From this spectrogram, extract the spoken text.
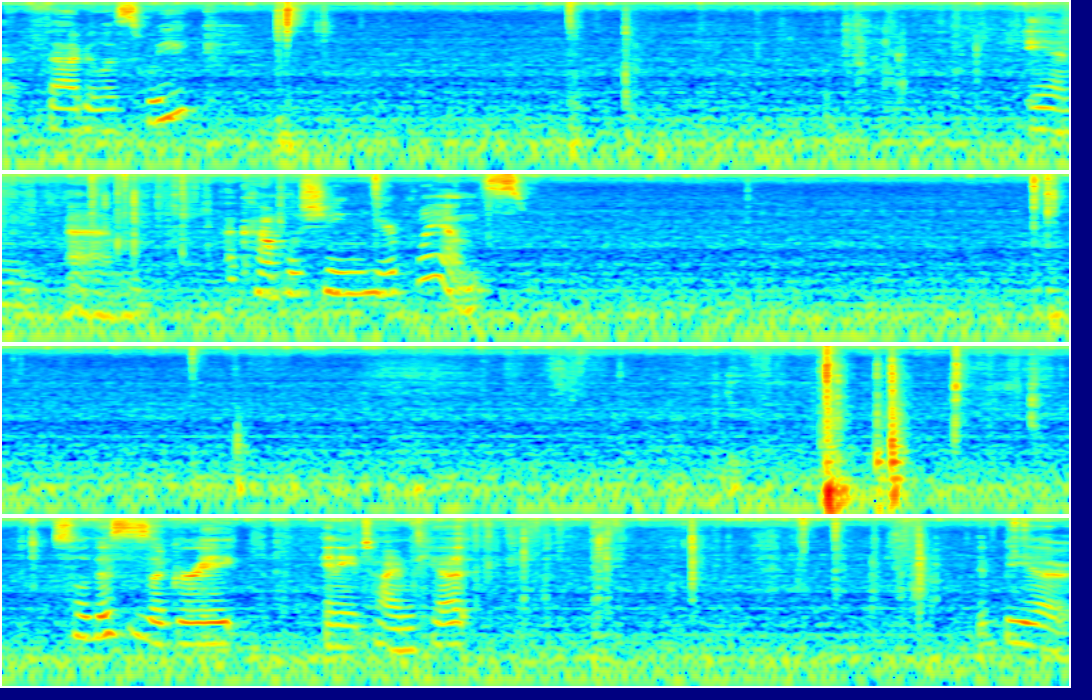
a fabulous week. In um, accomplishing your plans. So this is a great anytime kit. It'd be a,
